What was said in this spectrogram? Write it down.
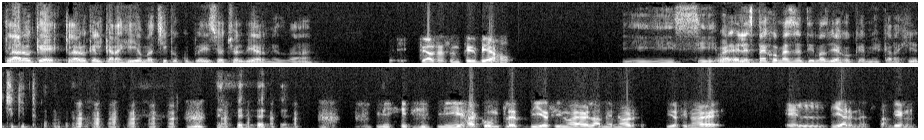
Claro que, claro que el carajillo más chico cumple 18 el viernes, ¿va? Te hace sentir viejo. Y sí, bueno, el espejo me hace sentir más viejo que mi carajillo chiquito. mi, mi hija cumple 19, la menor, 19 el viernes también.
